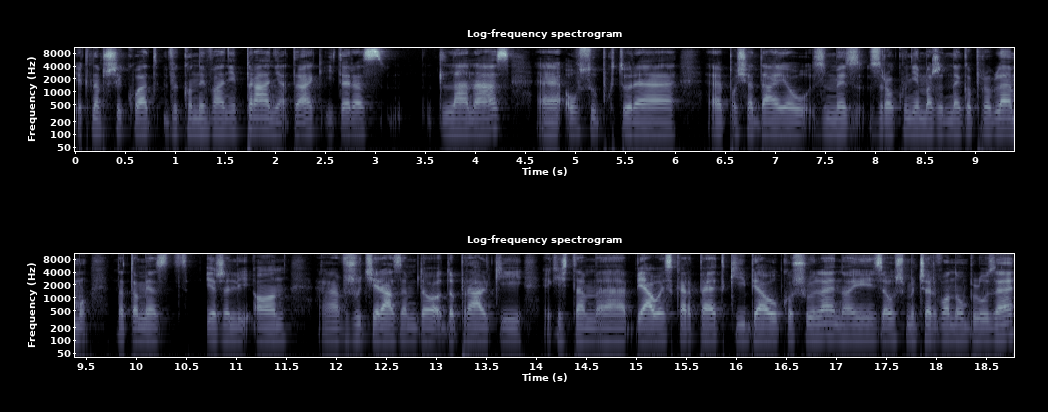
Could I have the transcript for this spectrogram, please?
jak na przykład wykonywanie prania, tak? I teraz dla nas, e, osób, które e, posiadają zmysł wzroku, nie ma żadnego problemu. Natomiast jeżeli on e, wrzuci razem do, do pralki jakieś tam e, białe skarpetki, białą koszulę, no i załóżmy czerwoną bluzę,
